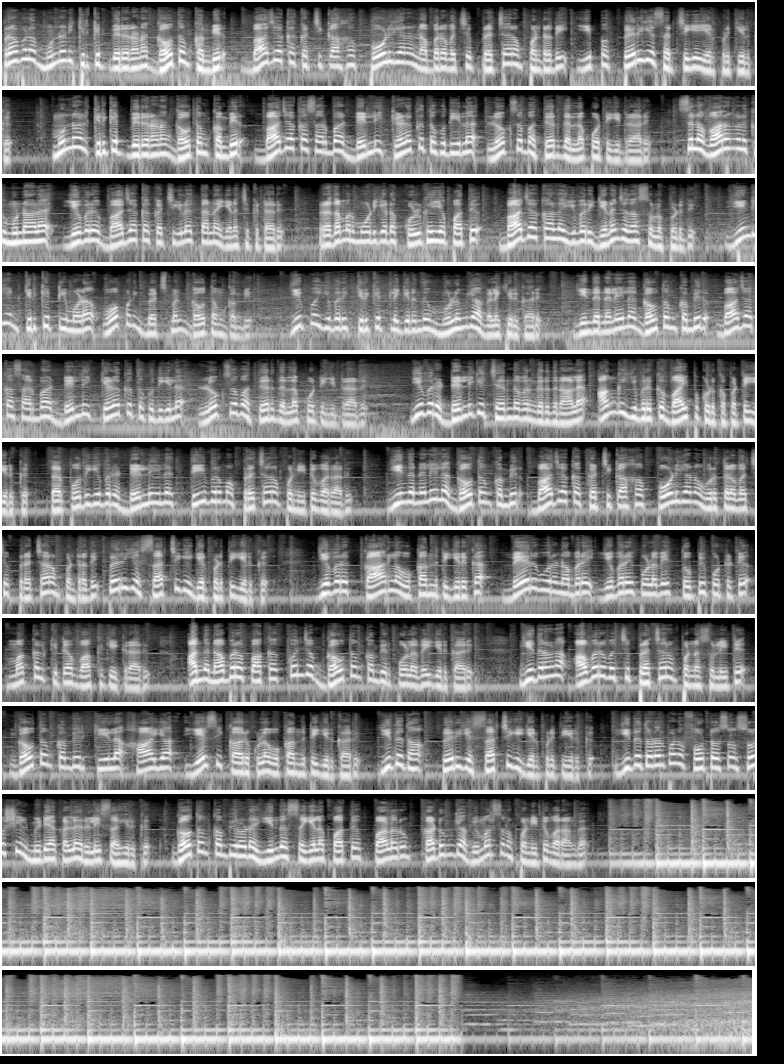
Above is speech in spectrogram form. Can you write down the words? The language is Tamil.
பிரபல முன்னணி கிரிக்கெட் வீரரான கௌதம் கம்பீர் பாஜக கட்சிக்காக போலியான நபரை வச்சு பிரச்சாரம் பண்றது இப்ப பெரிய சர்ச்சையை ஏற்படுத்தியிருக்கு. முன்னாள் கிரிக்கெட் வீரரான கௌதம் கம்பீர் பாஜக சார்பா டெல்லி கிழக்கு தொகுதியில லோக்சபா தேர்தலில் போட்டியிடுறாரு. சில வாரங்களுக்கு முன்னால இவரு பாஜக கட்சியில தன்னை இணைச்சுக்கிட்டாரு. பிரதமர் மோடியோட கொள்கையை பார்த்து பாஜகல இவர் இணைஞ்சதா சொல்லப்படுது. இந்தியன் கிரிக்கெட் டீமோட ஓபனிங் பேட்ஸ்மேன் கௌதம் கம்பீர். இப்போ இவர் கிரிக்கெட்ல இருந்து முழுமையா விலகியிருக்காரு. இந்த நிலையில கௌதம் கம்பீர் பாஜக சார்பா டெல்லி கிழக்கு தொகுதியில லோக்சபா தேர்தலில் போட்டியிடுறாரு. இவர் டெல்லியை சேர்ந்தவருங்கிறதுனால அங்க இவருக்கு வாய்ப்பு கொடுக்கப்பட்டு இருக்கு. தற்போது இவர் டெல்லியில தீவிரமா பிரச்சாரம் பண்ணிட்டு வர்றாரு. இந்த நிலையில கௌதம் கம்பீர் பாஜக கட்சிக்காக போலியான ஒருத்தரை வச்சு பிரச்சாரம் பண்றது பெரிய சர்ச்சையை ஏற்படுத்தி இருக்கு. இவர் கார்ல உட்கார்ந்துட்டு இருக்க வேறு ஒரு நபரை இவரை போலவே தொப்பி போட்டுட்டு மக்கள் கிட்ட வாக்கு கேட்கிறாரு அந்த நபரை பார்க்க கொஞ்சம் கௌதம் கம்பீர் போலவே இருக்காரு. இதனால அவரை வச்சு பிரச்சாரம் பண்ண சொல்லிட்டு கௌதம் கம்பீர் கீழே ஹாயா ஏசி காருக்குள்ள உட்காந்துட்டு இருக்காரு. இதுதான் பெரிய சர்ச்சையை ஏற்படுத்தி இருக்கு இது தொடர்பான போட்டோஸும் சோஷியல் மீடியாக்கள்ல ரிலீஸ் ஆகியிருக்கு. கௌதம் கம்பீரோட இந்த செயலை பார்த்து பலரும் கடுமையா விமர்சனம் பண்ணிட்டு வராங்க.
